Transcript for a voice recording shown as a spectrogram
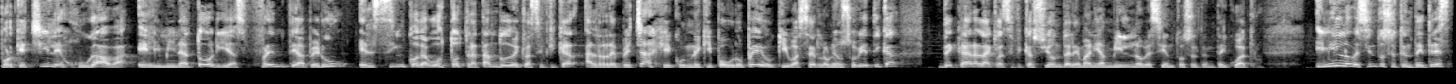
porque Chile jugaba eliminatorias frente a Perú el 5 de agosto tratando de clasificar al repechaje con un equipo europeo que iba a ser la Unión Soviética de cara a la clasificación de Alemania 1974. Y 1973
